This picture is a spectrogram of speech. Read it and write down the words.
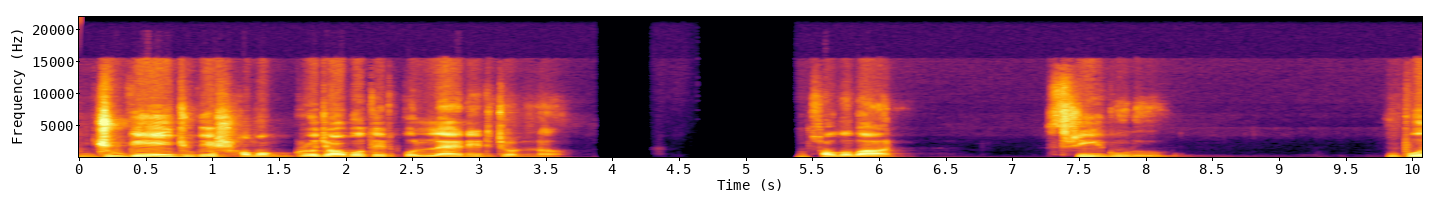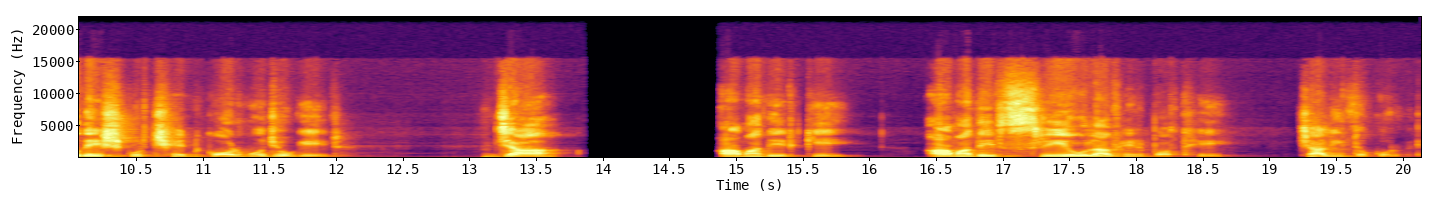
যুগে যুগে সমগ্র জগতের কল্যাণের জন্য ভগবান, শ্রীগুরু উপদেশ করছেন কর্মযোগের, যা আমাদেরকে আমাদের শ্রেয় লাভের পথে চালিত করবে।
